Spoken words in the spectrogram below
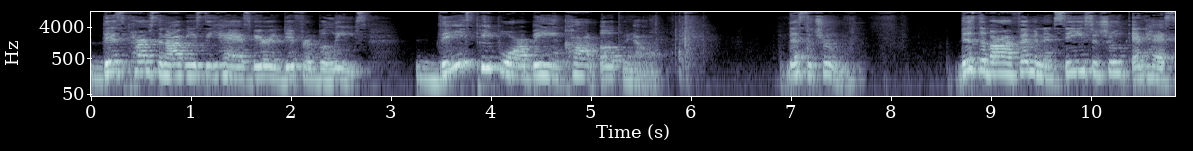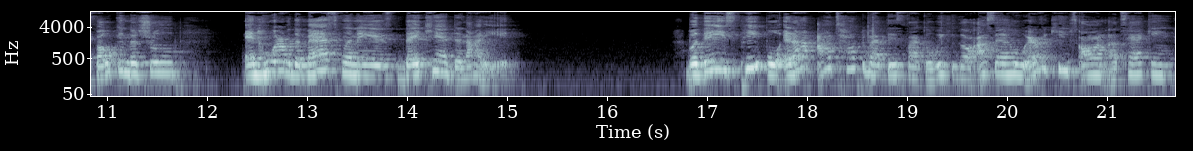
this person obviously has very different beliefs. These people are being caught up now. That's the truth. This divine feminine sees the truth and has spoken the truth. And whoever the masculine is, they can't deny it. But these people, and I, I talked about this like a week ago. I said, whoever keeps on attacking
